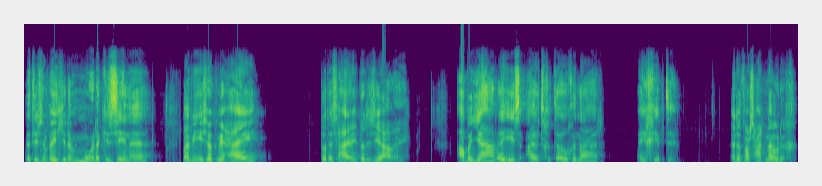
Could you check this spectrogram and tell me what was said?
Het is een beetje een moeilijke zin, hè? Maar wie is ook weer hij? Dat is hij, dat is Yahweh. Maar Yahweh is uitgetogen naar Egypte. En dat was hard nodig.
